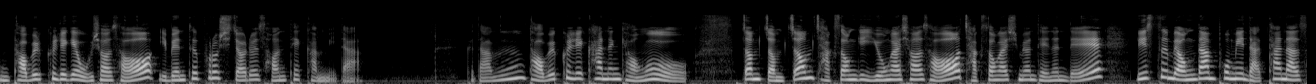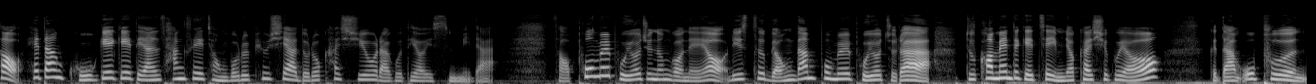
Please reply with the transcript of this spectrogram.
음, 더블 클릭에 오셔서 이벤트 프로시저를 선택합니다. 그 다음 더블 클릭하는 경우 점점점 작성기 이용하셔서 작성하시면 되는데 리스트 명단 폼이 나타나서 해당 고객에 대한 상세 정보를 표시하도록 하시오 라고 되어 있습니다. 그래서 폼을 보여주는 거네요. 리스트 명단 폼을 보여주라. Do Command 개체 입력하시고요. 그 다음 open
